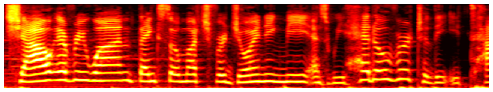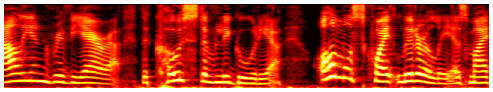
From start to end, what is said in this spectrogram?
Ciao, everyone. Thanks so much for joining me as we head over to the Italian Riviera, the coast of Liguria, almost quite literally, as my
